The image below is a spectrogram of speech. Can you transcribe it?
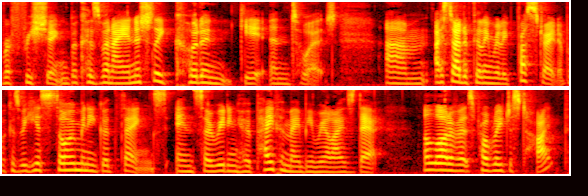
refreshing because when I initially couldn't get into it, um, I started feeling really frustrated because we hear so many good things. And so reading her paper made me realize that a lot of it's probably just hype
